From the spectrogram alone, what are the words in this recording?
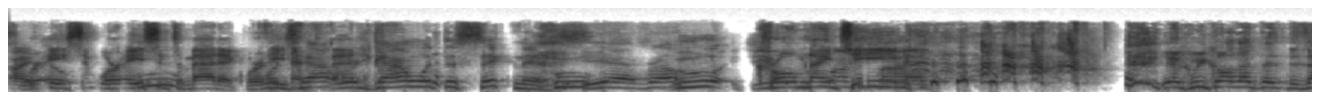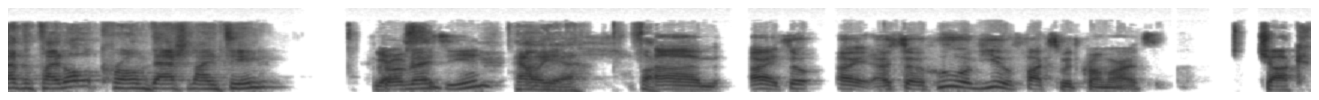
All we're, right, asym- we're asymptomatic. We're, We're down, we're down with the sickness. yeah, bro. Who, you- Chrome who 19. pod- yeah, can we call that the, is that the title? Chrome Dash 19? Yes. Chrome 19? Hell yeah. Fuck. Um, all right, so all right, uh, so who of you fucks with Chrome Hearts? Chuck.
